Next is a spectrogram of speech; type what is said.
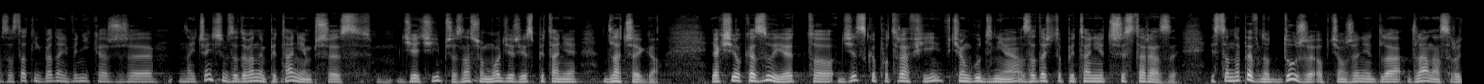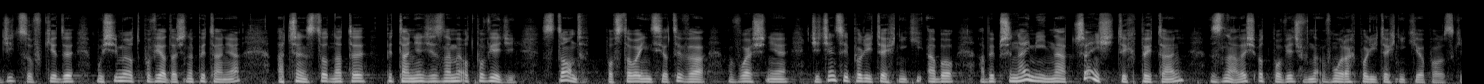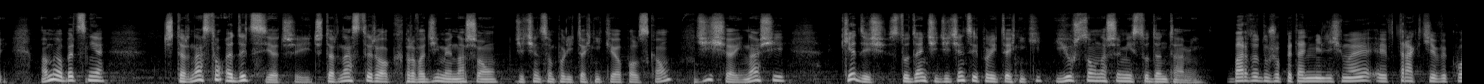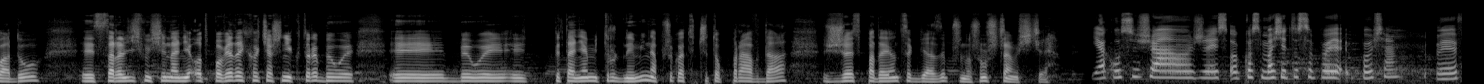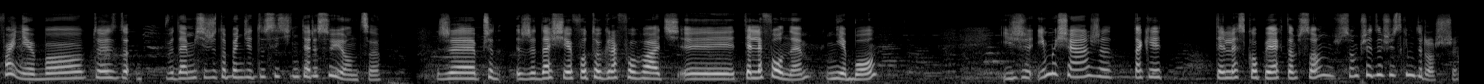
Z ostatnich badań wynika, że najczęstszym zadawanym pytaniem przez dzieci, przez naszą młodzież jest pytanie dlaczego. Jak się okazuje, to dziecko potrafi w ciągu dnia zadać to pytanie 300 razy. Jest to na pewno duże obciążenie dla, dla nas, rodziców, kiedy musimy odpowiadać na pytania, a często na te pytania nie znamy odpowiedzi. Stąd powstała inicjatywa właśnie Dziecięcej Politechniki, aby, aby przynajmniej na część tych pytań znaleźć odpowiedź w, w murach Politechniki Opolskiej. Mamy obecnie 14 edycję, czyli 14 rok prowadzimy naszą Dziecięcą Politechnikę Opolską. Dzisiaj nasi kiedyś studenci Dziecięcej Politechniki już są naszymi studentami. Bardzo dużo pytań mieliśmy y, w trakcie wykładu. Y, Staraliśmy się na nie odpowiadać, chociaż niektóre były, y, były pytaniami trudnymi, na przykład czy to prawda, że spadające gwiazdy przynoszą szczęście. Jak usłyszałam, że jest o kosmosie, to sobie pomyślałam, fajnie, bo to jest, wydaje mi się, że to będzie dosyć interesujące. Że, że da się fotografować e, telefonem niebo i, że, i myślałam, że takie teleskopy jak tam są, są przede wszystkim droższe.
